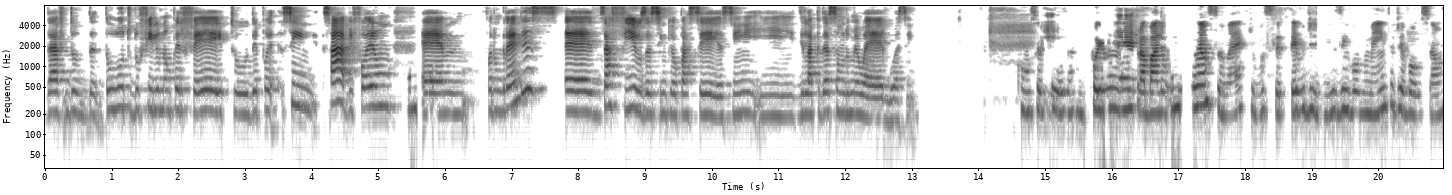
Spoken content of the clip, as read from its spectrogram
da, do, do, luto do filho não perfeito, depois, assim, sabe? Foram é, foram grandes é, desafios assim que eu passei, assim, e dilapidação do meu ego, assim. Com certeza. Foi um, é, um trabalho intenso, né? Que você teve de desenvolvimento, de evolução.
